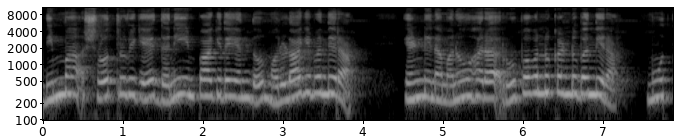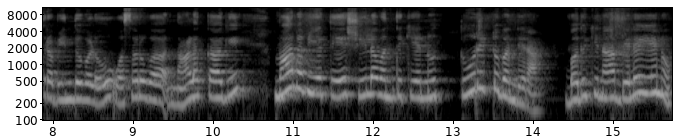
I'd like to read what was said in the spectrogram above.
ನಿಮ್ಮ ಶ್ರೋತೃವಿಗೆ ದನಿ ಇಂಪಾಗಿದೆ ಎಂದು ಮರುಳಾಗಿ ಬಂದಿರಾ? ಹೆಣ್ಣಿನ ಮನೋಹರ ರೂಪವನ್ನು ಕಂಡು ಬಂದಿರಾ? ಮೂತ್ರ ಬಿಂದುಗಳು ಒಸರುವ ನಾಳಕ್ಕಾಗಿ ಮಾನವೀಯತೆ ಶೀಲವಂತಿಕೆಯನ್ನು ತೂರಿಟ್ಟು ಬಂದಿರ? ಬದುಕಿನ ಬೆಲೆ ಏನು?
